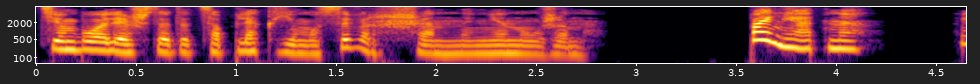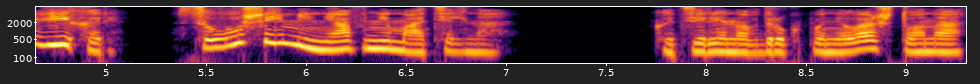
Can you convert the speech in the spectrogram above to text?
Тем более, что этот сопляк ему совершенно не нужен. «Понятно. Вихрь, слушай меня внимательно». Катерина вдруг поняла, что она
